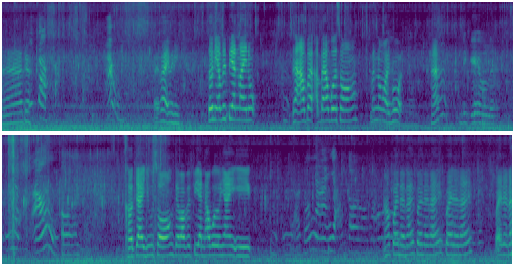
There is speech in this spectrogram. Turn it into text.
อ่าเถอะกลับอะไปไปไปนี่ตัวนี้เอาไปเปลี่ยนใหม่นุถ้าเอาไปเอาไปเอาเบอร์สองมันหน่อยโพดฮะเอ้าเอา เข้าใจอยู่สองแต่ว่าไปเปลี่ยนเอาเบอร์ใหญ่อีก เอาไปไหนไหนไปไหนไหนไปไหนไหนไปไหนไหน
